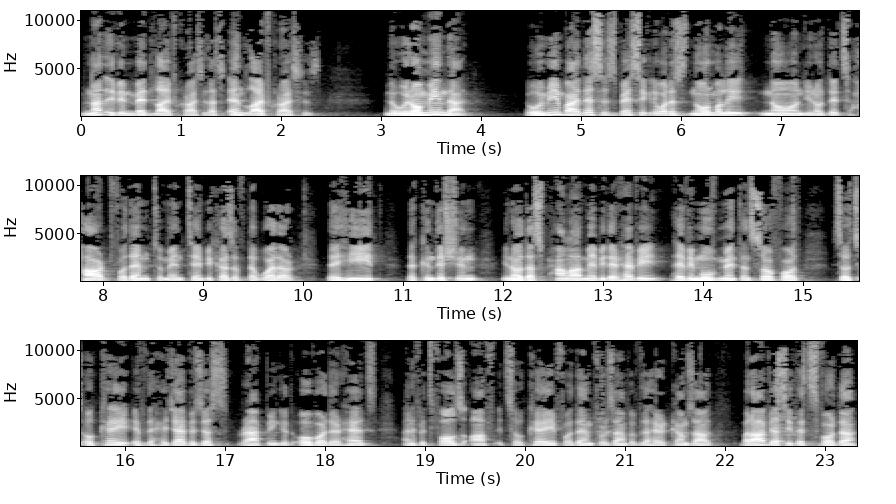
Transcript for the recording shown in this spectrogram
not even midlife crisis. That's end life crisis. No, we don't mean that. What we mean by this is basically what is normally known, you know, it's hard for them to maintain because of the weather, the heat, the condition, you know, that's subhanAllah, maybe they're heavy, heavy movement and so forth. So it's okay if the hijab is just wrapping it over their heads, and if it falls off, it's okay for them, for example, if the hair comes out. But obviously, that's for the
